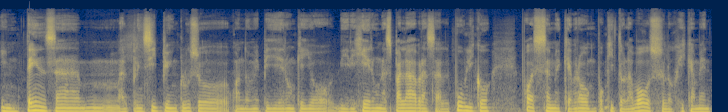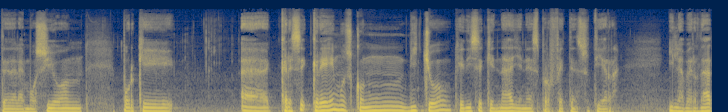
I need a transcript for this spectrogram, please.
intensa, mm, al principio incluso cuando me pidieron que yo dirigiera unas palabras al público, pues se me quebró un poquito la voz, lógicamente, de la emoción, porque eh, creemos con un dicho que dice que nadie es profeta en su tierra y la verdad,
